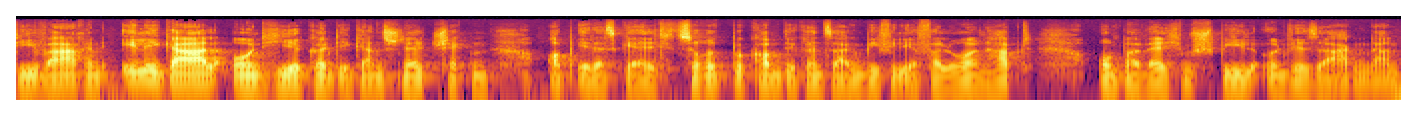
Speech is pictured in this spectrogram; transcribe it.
die waren illegal und hier könnt ihr ganz schnell checken, ob ihr das Geld zurückbekommt. Ihr könnt sagen, wie viel ihr verloren habt und bei welchem Spiel und wir sagen dann,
